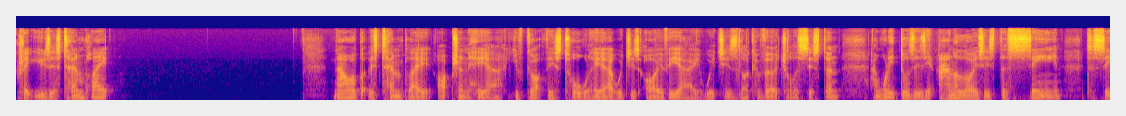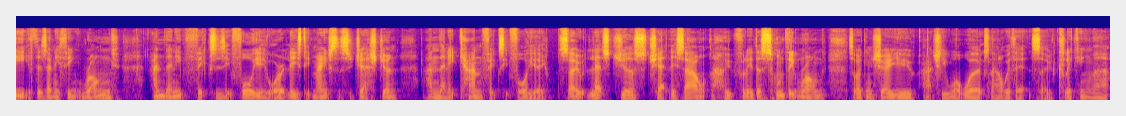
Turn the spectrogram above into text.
Click use this template Now I've got this template option here. You've got this tool here, which is IVA, which is like a virtual assistant. And what it does is it analyzes the scene to see if there's anything wrong, and then it fixes it for you, or at least it makes the suggestion, and then it can fix it for you. So let's just check this out. And Hopefully there's something wrong so I can show you actually what works now with it. So clicking that,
